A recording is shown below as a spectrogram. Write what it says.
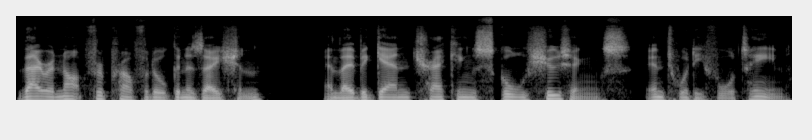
They're a not for profit organization and they began tracking school shootings in 2014.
